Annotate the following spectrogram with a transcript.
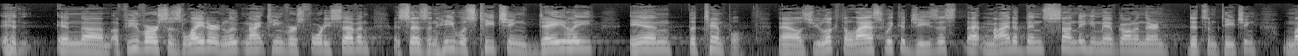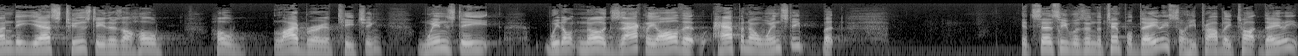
In, in um, a few verses later, in Luke 19, verse 47, it says, And he was teaching daily in the temple. Now, as you look at the last week of Jesus, that might have been Sunday. He may have gone in there and did some teaching. Monday, yes. Tuesday, there's a whole, whole library of teaching. Wednesday, we don't know exactly all that happened on Wednesday, but it says he was in the temple daily, so he probably taught daily.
